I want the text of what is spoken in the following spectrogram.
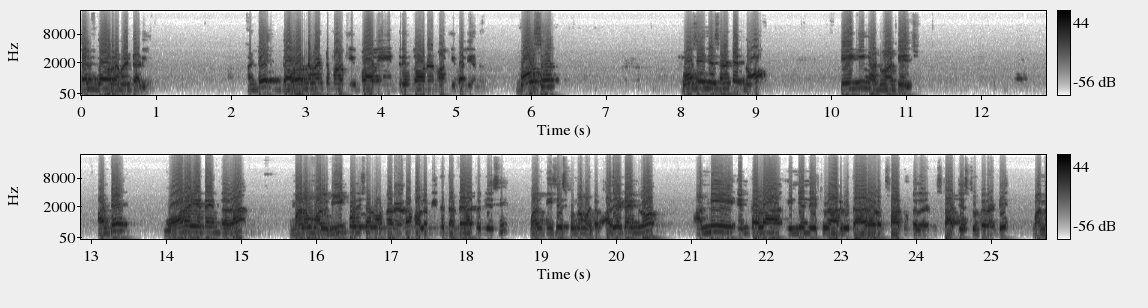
self government అడిగారు. అంటే గవర్నమెంట్ మాకు ఇవ్వాలి ఇంట్రీమ్ గవర్నమెంట్ మాకు ఇవ్వాలి అన్నారు. బోస్ బోస్ ఏం చేశారంటే నో టేకింగ్ అడ్వాంటేజ్ అంటే వార్ అయ్యే టైం కదా మనం వాళ్ళు వీక్ పొజిషన్లో ఉన్నారు కదా వాళ్ళ మీద దండయాత్ర చేసి మనం తీసేసుకుందాం అంటారు. అదే టైంలో అన్ని వెనకాల ఇండియన్ నేషనల్ ఆర్మీ తయారవడం స్టార్ట్ ఉంటుంది స్టార్ట్ చేస్తుంటారండి. మన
